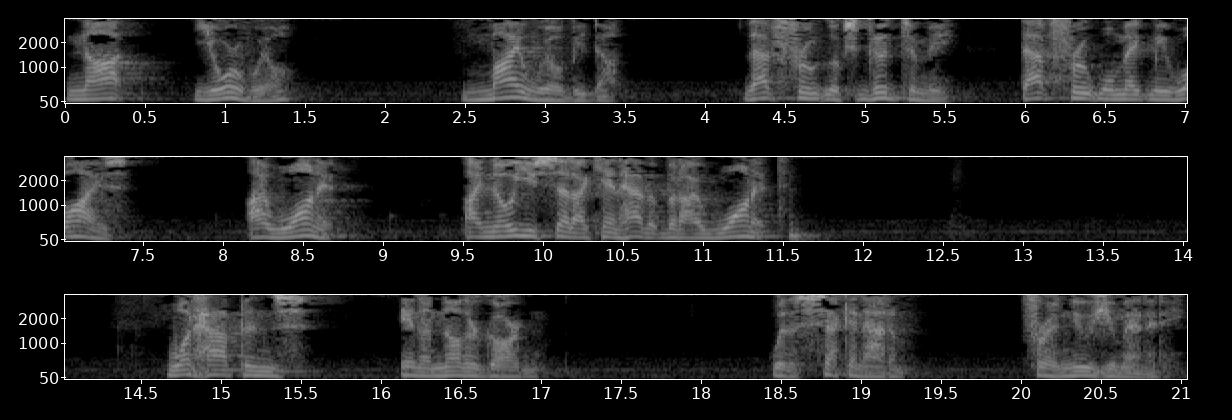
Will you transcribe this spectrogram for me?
Not your will, my will be done. That fruit looks good to me. That fruit will make me wise. I want it. I know you said I can't have it, but I want it. What happens in another garden with a second Adam for a new humanity?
